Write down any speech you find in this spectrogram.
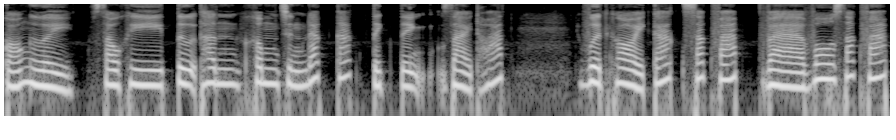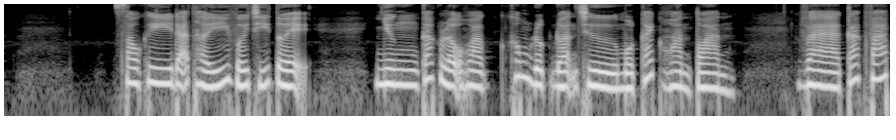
có người sau khi tự thân không chứng đắc các tịch tịnh giải thoát, vượt khỏi các sắc pháp và vô sắc pháp. Sau khi đã thấy với trí tuệ, nhưng các lậu hoặc không được đoạn trừ một cách hoàn toàn, và các pháp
